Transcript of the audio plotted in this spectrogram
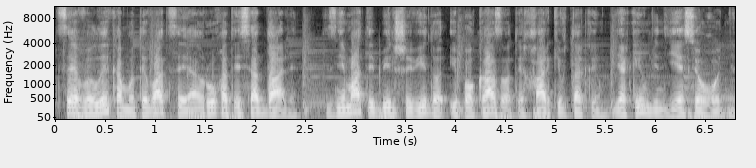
це велика мотивація рухатися далі, знімати більше відео і показувати Харків таким, яким він є сьогодні.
